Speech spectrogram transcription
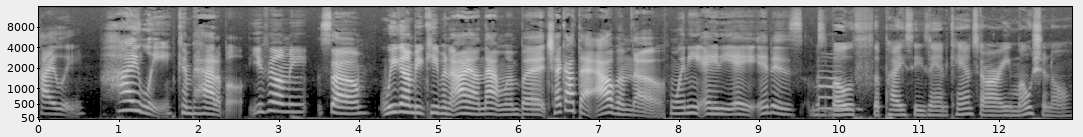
highly highly compatible. You feel me? So we gonna be keeping an eye on that one. But check out that album though, 2088. It is Both the Pisces and Cancer are emotional.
